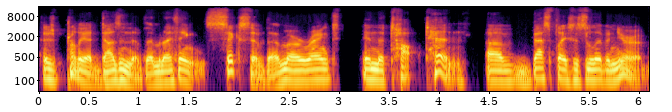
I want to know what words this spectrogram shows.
there's probably a dozen of them. And I think six of them are ranked in the top 10 of best places to live in Europe.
